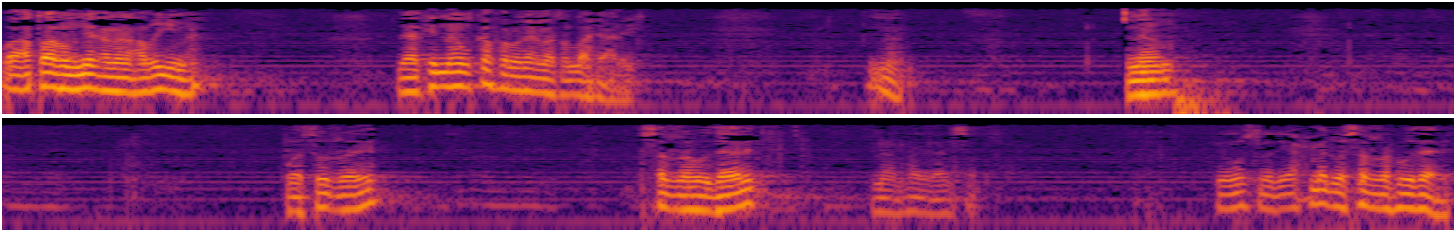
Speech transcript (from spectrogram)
وأعطاهم نعما عظيمة لكنهم كفروا نعمة الله عليهم. نعم. نعم. وسر إيه؟ سره ذلك. نعم هذا الأنسب في مسند أحمد وسره ذلك.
